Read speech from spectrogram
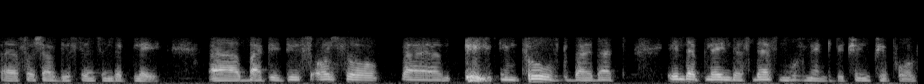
uh, social distance in the play, uh, but it is also um, improved by that in the plane there's less movement between people.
